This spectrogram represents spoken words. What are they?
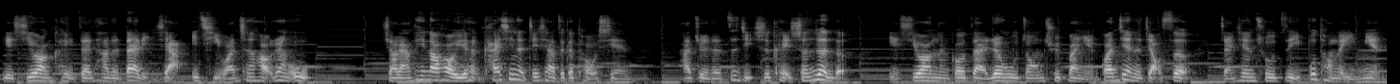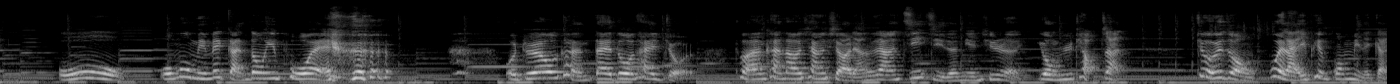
也希望可以在他的带领下一起完成好任务。小梁听到后也很开心的接下这个头衔，他觉得自己是可以胜任的，也希望能够在任务中去扮演关键的角色，展现出自己不同的一面。哦，我莫名被感动一波哎！我觉得我可能怠惰太久了，突然看到像小梁这样积极的年轻人勇于挑战，就有一种未来一片光明的感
